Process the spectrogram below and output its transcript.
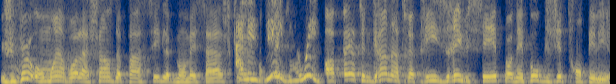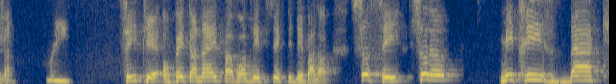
je veux au moins avoir la chance de passer mon message. Allez-y, ben oui. On peut être une grande entreprise, réussir, puis on n'est pas obligé de tromper les gens. Oui. Puis on peut être honnête, puis avoir de l'éthique et des valeurs. Ça, c'est ça, là, maîtrise back,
